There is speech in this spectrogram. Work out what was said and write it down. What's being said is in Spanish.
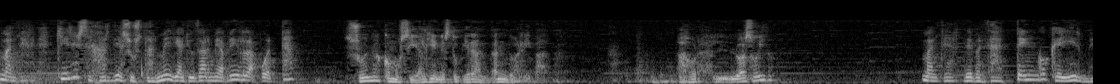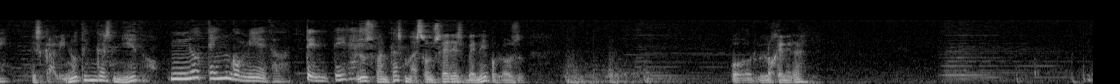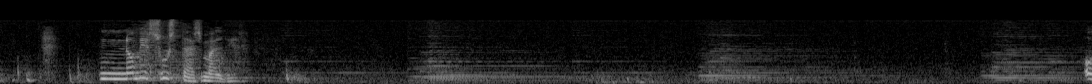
Mander, ¿quieres dejar de asustarme y ayudarme a abrir la puerta? Suena como si alguien estuviera andando arriba. Ahora, ¿lo has oído? Malder, de verdad, tengo que irme. Scully, no tengas miedo. No tengo miedo. ¿Te enteras? Los fantasmas son seres benévolos. Por lo general. No me asustas, Malder.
